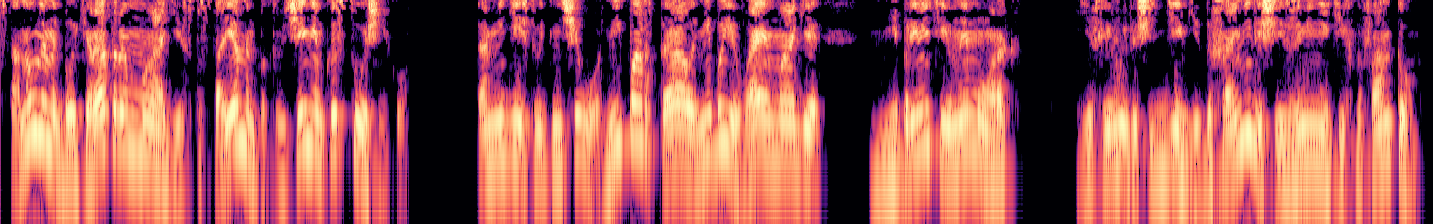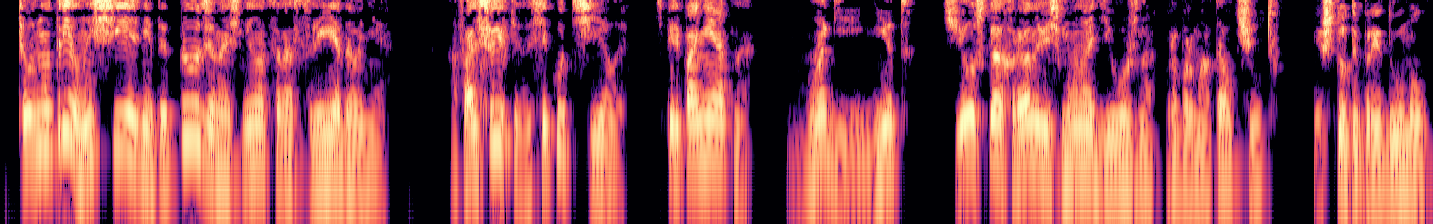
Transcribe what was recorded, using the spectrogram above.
установлены блокираторы магии с постоянным подключением к источнику. Там не действует ничего, ни порталы, ни боевая магия, ни примитивный морок. Если вытащить деньги до хранилища и заменить их на фантом, то внутри он исчезнет, и тут же начнется расследование. А фальшивки засекут челы. Теперь понятно? Магии нет, «Человская охрана весьма надежна», — пробормотал Чуд. «И что ты придумал?»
